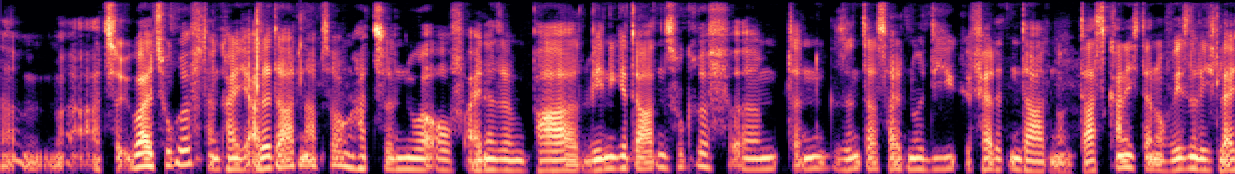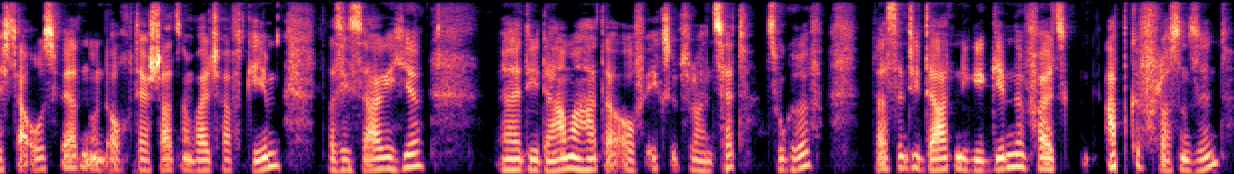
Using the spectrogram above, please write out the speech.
Ähm, hat sie überall Zugriff, dann kann ich alle Daten absaugen. Hat sie nur auf eine, ein paar wenige Daten Zugriff, ähm, dann sind das halt nur die gefährdeten Daten. Und das kann ich dann auch wesentlich leichter auswerten und auch der Staatsanwaltschaft geben, dass ich sage hier, äh, die Dame hatte auf XYZ Zugriff. Das sind die Daten, die gegebenenfalls abgeflossen sind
